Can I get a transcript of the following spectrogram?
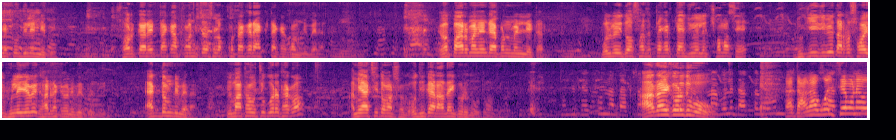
যে কেউ দিলে নেবে। সরকারের টাকা পঞ্চাশ লক্ষ টাকার এক টাকা কম নেবে না। এবার পারমানেন্ট অ্যাপয়েন্টমেন্ট লেটার বলবে এই দশ হাজার টাকার ক্যাজুয়ালের ছ মাসে ঢুকিয়ে দিবে তারপর সবাই ভুলে যাবে ঘাট ধাক্কা করে বের করে দিবে। একদম দিবে না। তুমি মাথা উঁচু করে থাকো আমি আছি তোমার সঙ্গে। অধিকার আদায় করে দেবো তোমাকে। আদায় করে দেবো। দাদা বলছে মানে ও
